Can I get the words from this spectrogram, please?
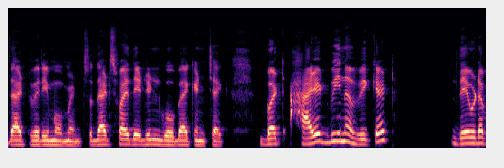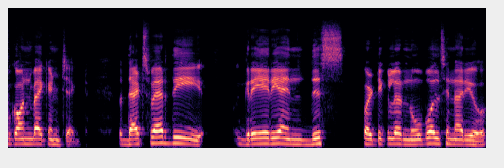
that very moment. So that's why they didn't go back and check. But had it been a wicket, they would have gone back and checked. So that's where the gray area in this particular no ball scenario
